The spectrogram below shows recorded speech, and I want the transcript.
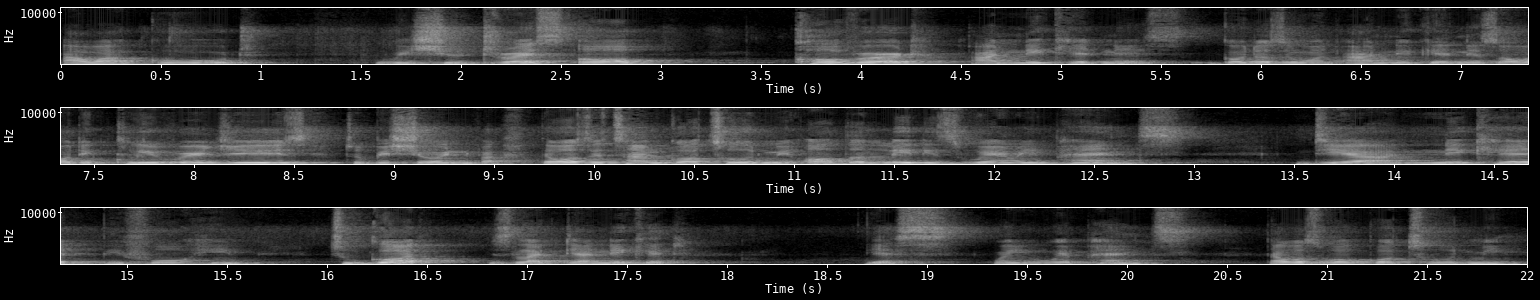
our gold. We should dress up covered our nakedness. God doesn't want our nakedness or the cleavages to be showing. There was a time God told me all the ladies wearing pants, they are naked before Him. To God, it's like they are naked. Yes, when you wear pants. That was what God told me.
